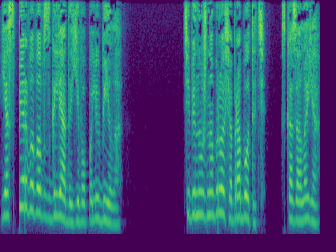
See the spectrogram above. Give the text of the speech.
я с первого взгляда его полюбила. «Тебе нужно бровь обработать», — сказала я.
